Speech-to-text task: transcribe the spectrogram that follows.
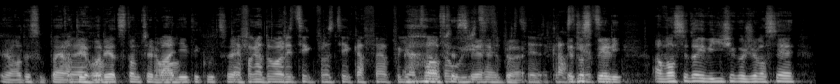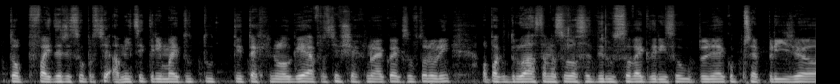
Jo, to je super, To a ty jako- hody, co tam předvádějí no, ty kluci. to je fakt na to vařit si prostě kafe a podívat se No, na to, užít si to je, prostě je, krásný je to věci. skvělý. A vlastně to i vidíš, jako, že vlastně top fighteři jsou prostě amíci, kteří mají tu, tu, ty technologie a prostě všechno, jako jak jsou v tom dobrý. A pak druhá strana jsou zase ty rusové, kteří jsou úplně jako přeplí, že jo.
